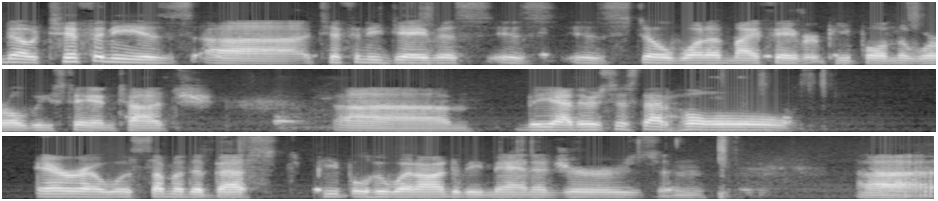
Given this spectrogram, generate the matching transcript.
No, Tiffany is uh, Tiffany Davis is is still one of my favorite people in the world. We stay in touch. Um, but yeah, there's just that whole era with some of the best people who went on to be managers and uh,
